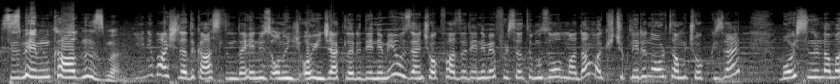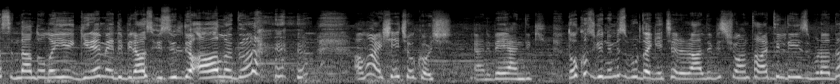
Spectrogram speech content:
Siz memnun kaldınız mı? Yeni başladık aslında henüz onun oyuncakları denemeye. O yüzden çok fazla deneme fırsatımız olmadı ama küçüklerin ortamı çok güzel. Boy sınırlamasından dolayı giremedi. Biraz üzüldü, ağladı. ama her şey çok hoş. Yani beğendik. 9 günümüz burada geçer herhalde. Biz şu an tatildeyiz burada.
